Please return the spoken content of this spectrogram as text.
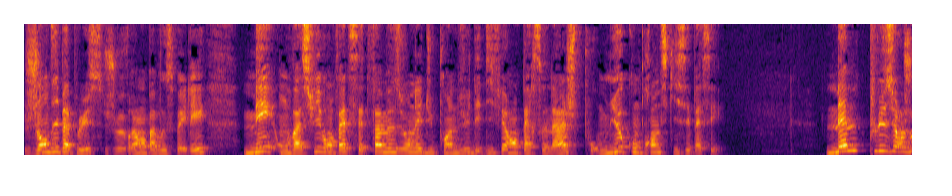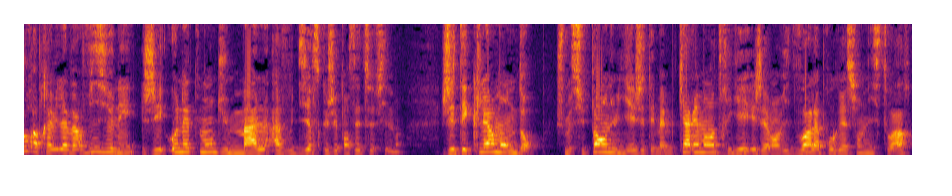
J'en dis pas plus, je veux vraiment pas vous spoiler, mais on va suivre en fait cette fameuse journée du point de vue des différents personnages pour mieux comprendre ce qui s'est passé. Même plusieurs jours après l'avoir visionné, j'ai honnêtement du mal à vous dire ce que j'ai pensé de ce film. J'étais clairement dedans, je me suis pas ennuyée, j'étais même carrément intriguée et j'avais envie de voir la progression de l'histoire,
